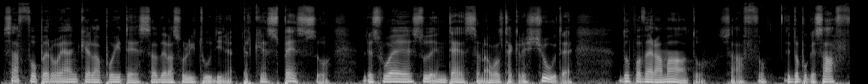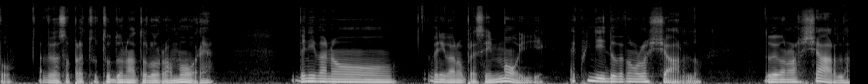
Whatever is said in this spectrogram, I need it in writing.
Saffo però è anche la poetessa della solitudine, perché spesso le sue studentesse, una volta cresciute, dopo aver amato Saffo e dopo che Saffo aveva soprattutto donato loro amore, venivano, venivano prese in mogli e quindi dovevano lasciarlo. Dovevano lasciarla,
